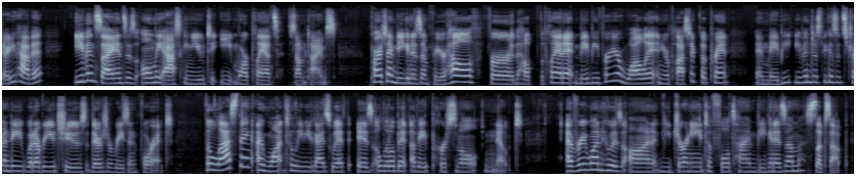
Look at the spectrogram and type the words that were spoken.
There you have it. Even science is only asking you to eat more plants sometimes. Part time veganism for your health, for the health of the planet, maybe for your wallet and your plastic footprint, and maybe even just because it's trendy, whatever you choose, there's a reason for it. The last thing I want to leave you guys with is a little bit of a personal note. Everyone who is on the journey to full time veganism slips up.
